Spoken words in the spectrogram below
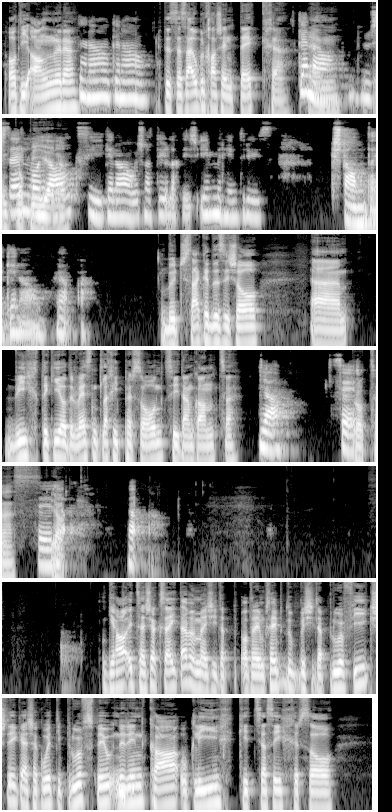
auch die anderen. Genau, genau. Dass du selber kannst entdecken. Genau. Ähm, du warst sehr loyal gewesen, genau. Ist natürlich, die ist immer hinter uns gestanden, genau, ja. Würdest du sagen, das ist auch, ähm, wichtige oder wesentliche Person in diesem ganzen ja, sehr, Prozess. Sehr, ja. ja. Ja, jetzt hast du ja gesagt, eben, man ist in der, oder eben gesagt, du bist in den Beruf eingestiegen, hast eine gute Berufsbildnerin mhm. gehabt und gleich gibt's ja sicher so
